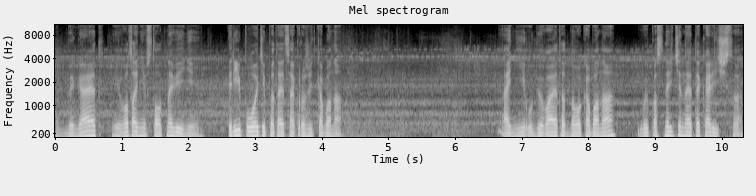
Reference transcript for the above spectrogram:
отбегает, и вот они в столкновении. Три плоти пытаются окружить кабана. Они убивают одного кабана, вы посмотрите на это количество.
